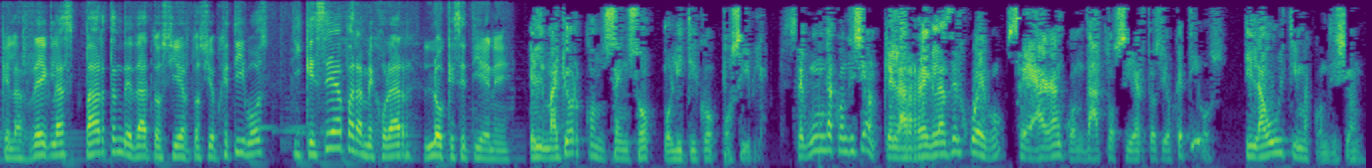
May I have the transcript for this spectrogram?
que las reglas partan de datos ciertos y objetivos y que sea para mejorar lo que se tiene. El mayor consenso político posible. Segunda condición, que las reglas del juego se hagan con datos ciertos y objetivos. Y la última condición,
